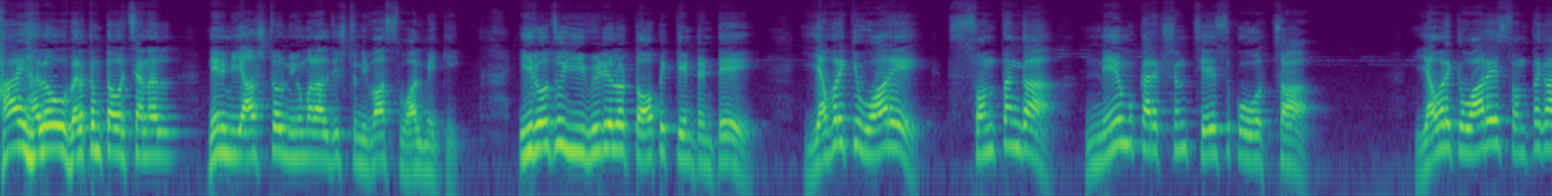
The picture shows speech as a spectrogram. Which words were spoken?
Hi hello welcome to our channel. నేను మీ ఆస్ట్రో న్యూమరాలజిస్ట్ నివాస్ వాల్మీకి. ఈరోజు ఈ వీడియోలో టాపిక్ ఏంటంటే ఎవరికి వారే సొంతంగా నేమ్ కరెక్షన్ చేసుకోవచ్చా? ఎవరికి వారే సొంతగా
